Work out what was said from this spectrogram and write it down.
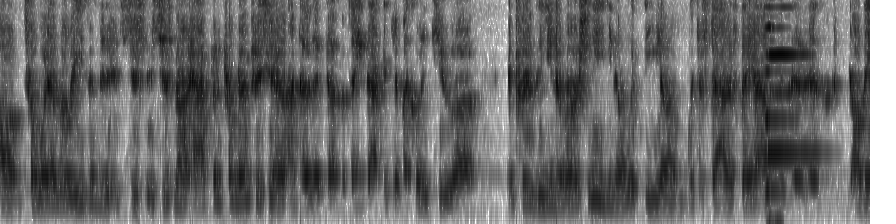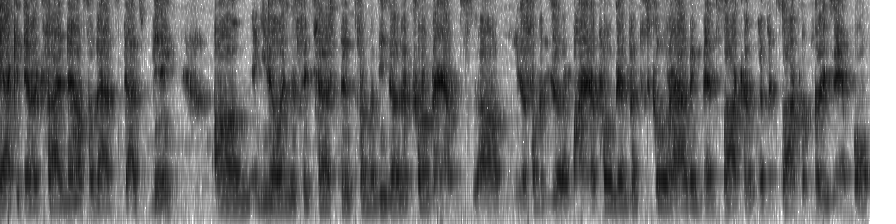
um, for whatever reason, it's just it's just not happened for Memphis yet. I know they've done the things academically to uh, improve the university. You know, with the um, with the status they have on the academic side now, so that's that's big. Um, you know, and the success that some of these other programs, um, you know, some of these other minor programs at the school are having, men's soccer, women's soccer, for example.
